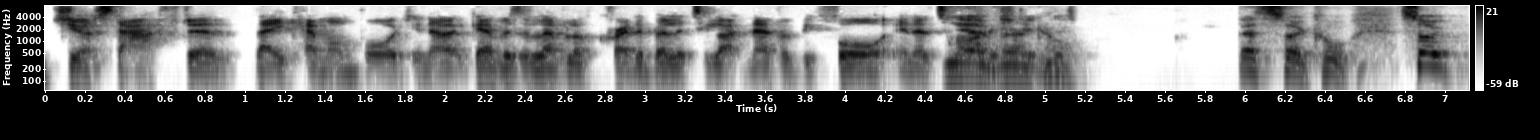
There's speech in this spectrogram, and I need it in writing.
just after they came on board. You know, it gave us a level of credibility like never before in a tarnished yeah, industry. Cool. That's so cool. So,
